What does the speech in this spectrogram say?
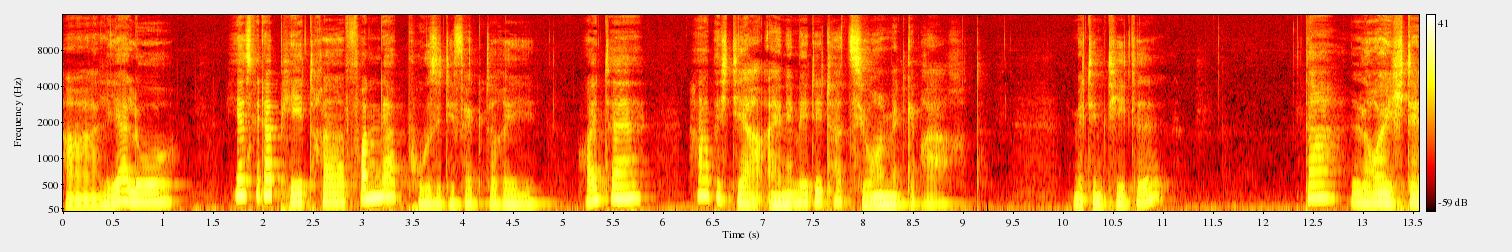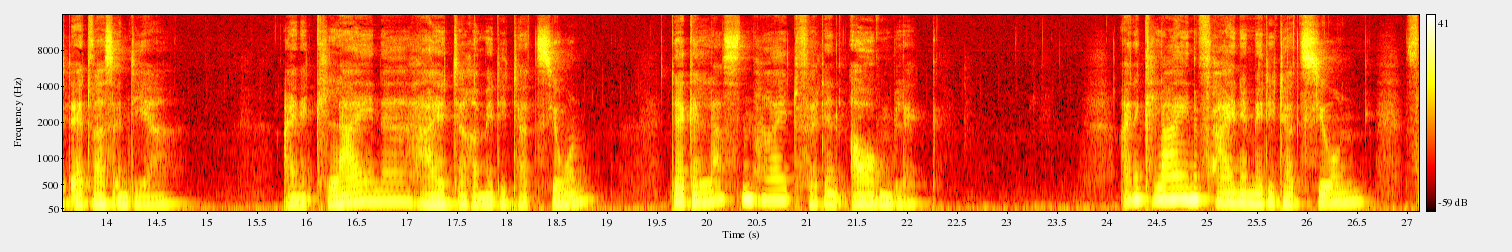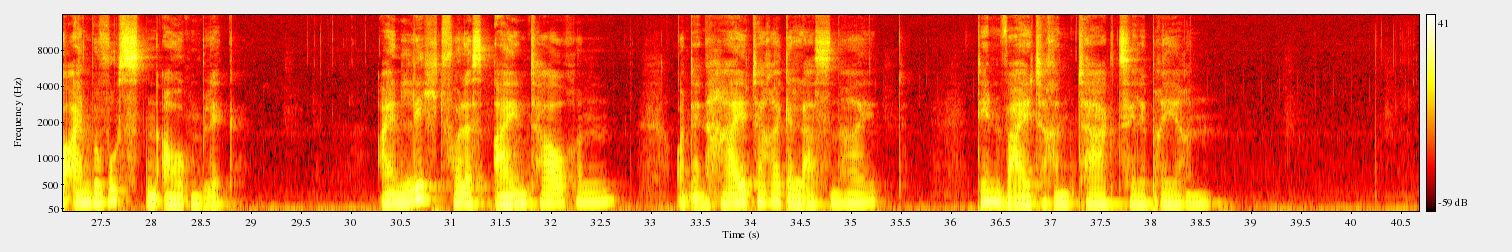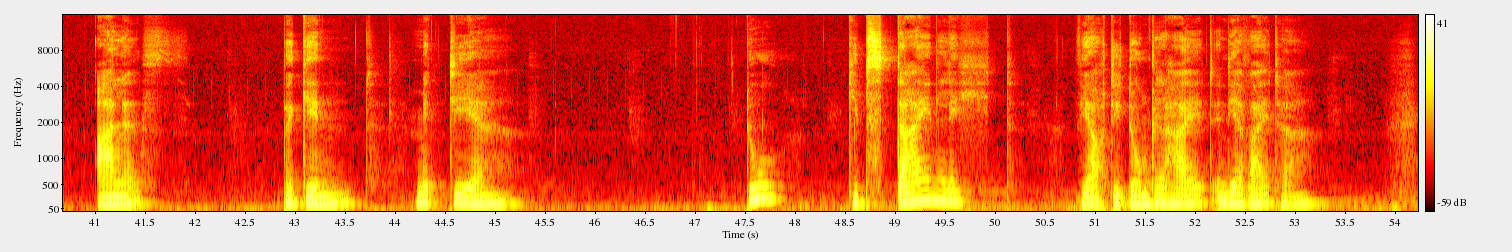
Hallo, hier ist wieder Petra von der Positive Factory. Heute habe ich dir eine Meditation mitgebracht mit dem Titel Da leuchtet etwas in dir. Eine kleine, heitere Meditation der Gelassenheit für den Augenblick. Eine kleine, feine Meditation für einen bewussten Augenblick ein lichtvolles Eintauchen und in heiterer Gelassenheit den weiteren Tag zelebrieren. Alles beginnt mit dir. Du gibst dein Licht wie auch die Dunkelheit in dir weiter,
